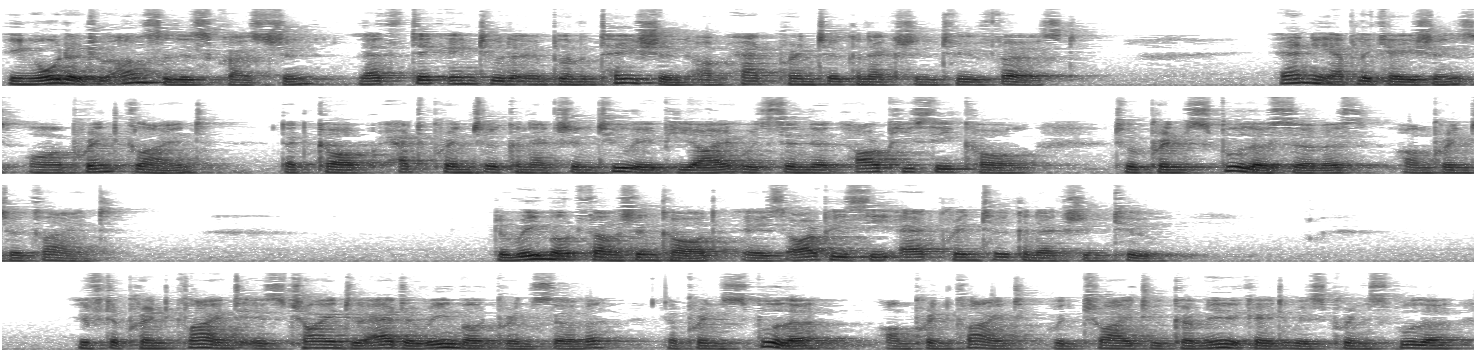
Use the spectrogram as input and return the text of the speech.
In order to answer this question, let's dig into the implementation of Add Printer Connection to first. Any applications on a print client that call add printer connection to API would send an RPC call to print spooler service on printer client. The remote function called is rpc add printer connection to. If the print client is trying to add a remote print server, the print spooler on print client would try to communicate with print spooler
